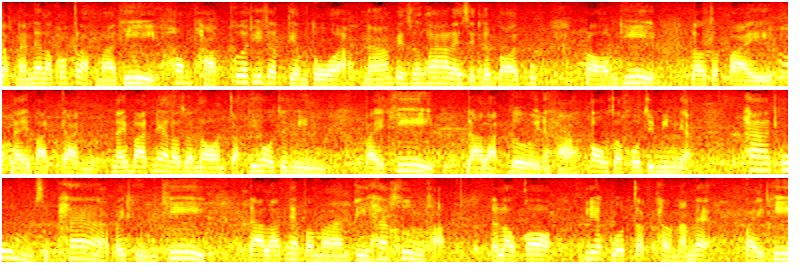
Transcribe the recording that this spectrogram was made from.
จากนั้นเนี่ยเราก็กลับมาที่ห้องพักเพื่อที่จะเตรียมตัวอาบน้ำเป็นเสื้อผ้าอะไรเสร็จเรียบร้อยพร้อมที่เราจะไปในบัสกัน ในบัสเนี่ยเราจะนอนจากที่โฮจิมินห์ไปที่ดารัตเลยนะคะ ออกจากโฮจิมินห์เนี่ยห้าทุ่มสิบห้าไปถึงที่ดารัตเนี่ยประมาณตีห้าครึ่งค่ะ แล้วเราก็เรียกรถจากแถวนั้นแหละไปที่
